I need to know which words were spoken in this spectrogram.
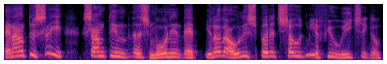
And I want to say something this morning that, you know, the Holy Spirit showed me a few weeks ago.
